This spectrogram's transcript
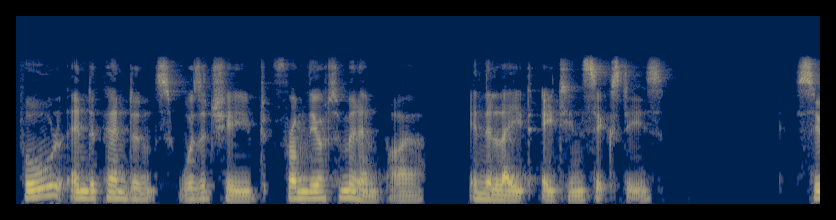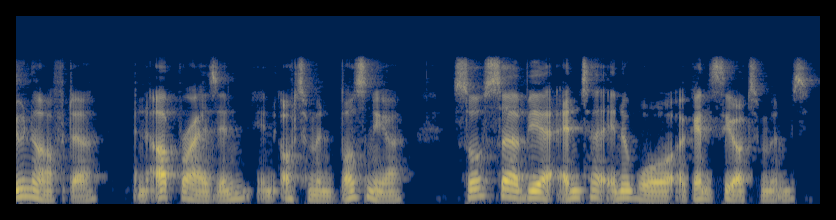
Full independence was achieved from the Ottoman Empire in the late 1860s. Soon after, an uprising in Ottoman Bosnia saw Serbia enter in a war against the Ottomans,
